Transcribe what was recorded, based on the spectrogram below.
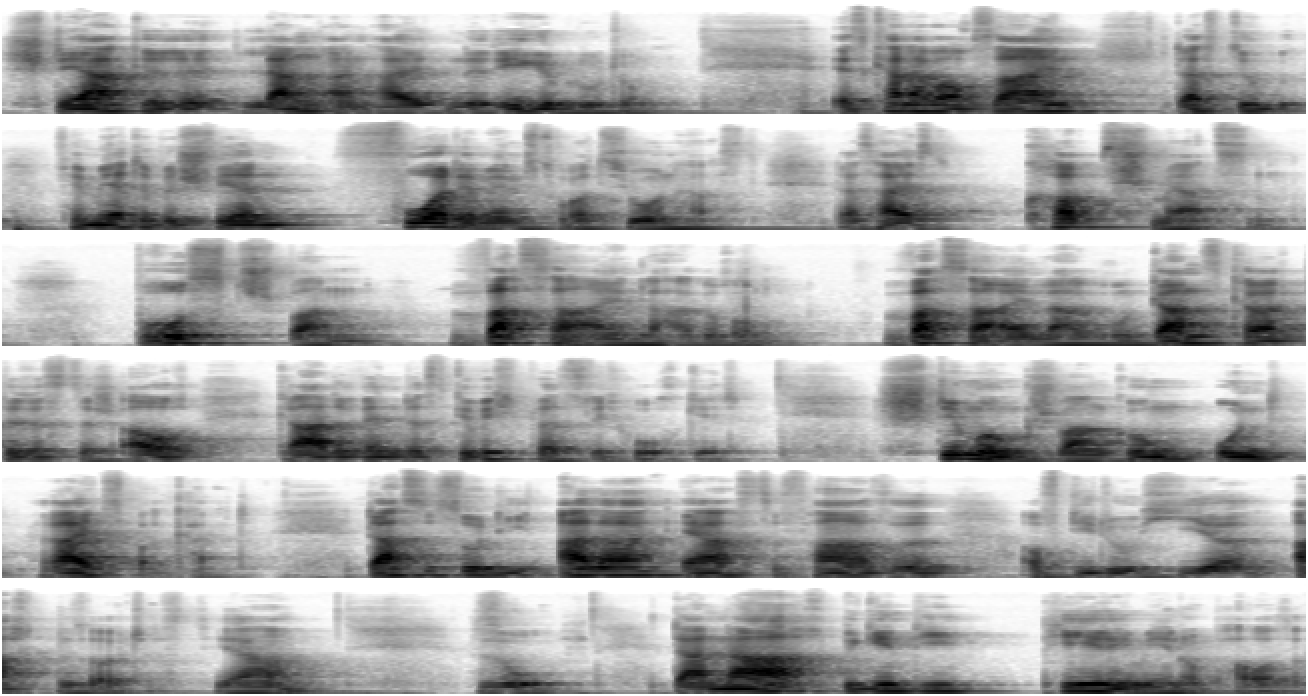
stärkere, langanhaltende Regelblutung. Es kann aber auch sein, dass du vermehrte Beschwerden vor der Menstruation hast. Das heißt Kopfschmerzen, Brustspannen, Wassereinlagerung. Wassereinlagerung, ganz charakteristisch auch, gerade wenn das Gewicht plötzlich hochgeht. Stimmungsschwankungen und Reizbarkeit. Das ist so die allererste Phase, auf die du hier achten solltest. Ja? So, danach beginnt die Perimenopause.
